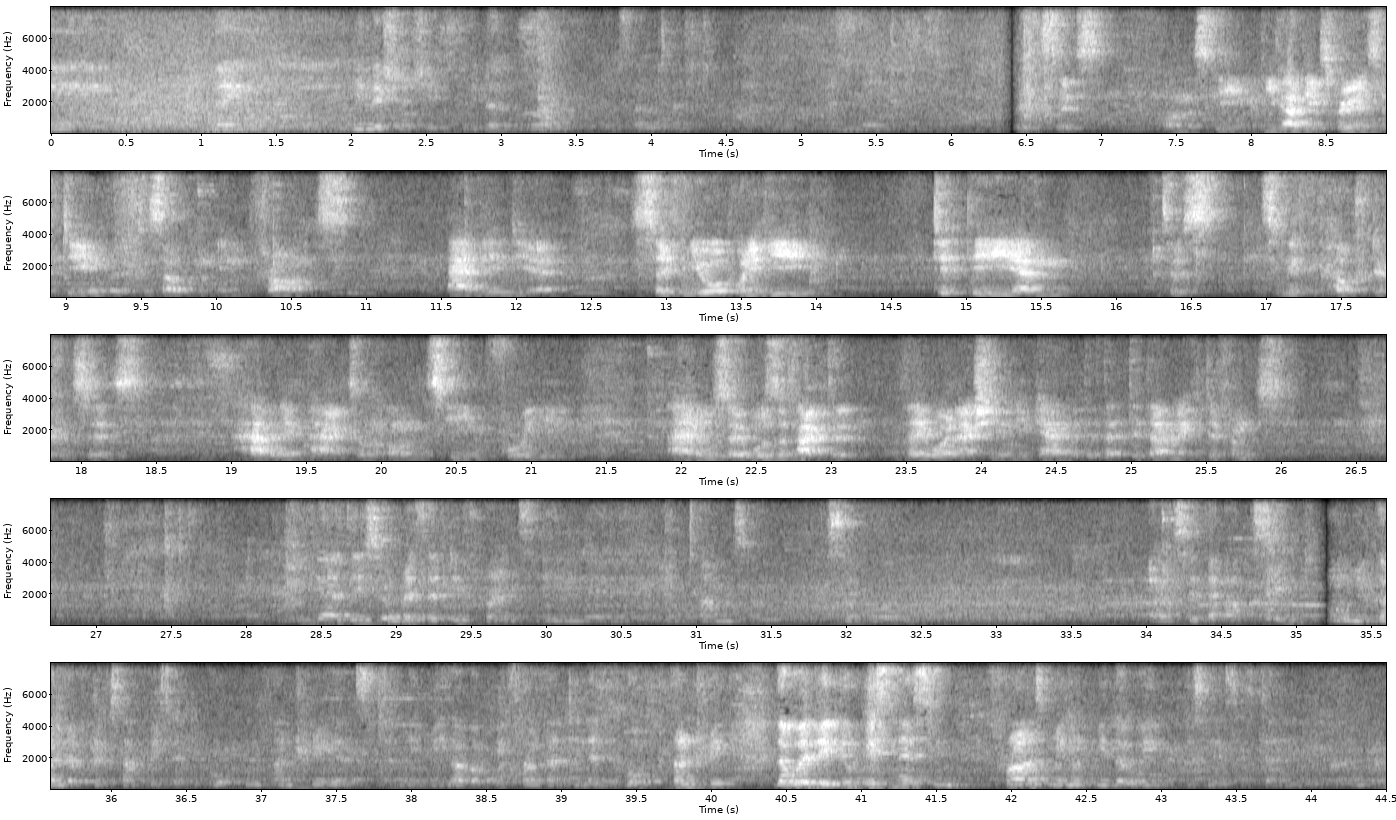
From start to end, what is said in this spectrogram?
my relationship with the Grow consultant and mentor. on the scheme, and you've had the experience of dealing with a consultant in France and India. So, from your point of view, did the um, sort of significant cultural differences have an impact on, on the scheme for you? And also, was the fact that they weren't actually in Uganda did that did that make a difference? Yeah, there's always a difference in, uh, in terms of so, uh, I say the accent. From Uganda, for example, is a developing country, and maybe you have a consultant in a developed country. The way they do business in France may not be the way business is done in Uganda.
